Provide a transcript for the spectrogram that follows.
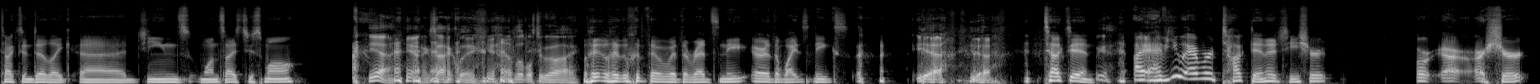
tucked into like uh jeans one size too small, Yeah, yeah, exactly. Yeah, a little too high. with, with, the with the red sneak or the white sneaks Yeah, yeah. tucked in. I have you ever tucked in a t-shirt or or, or shirt?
